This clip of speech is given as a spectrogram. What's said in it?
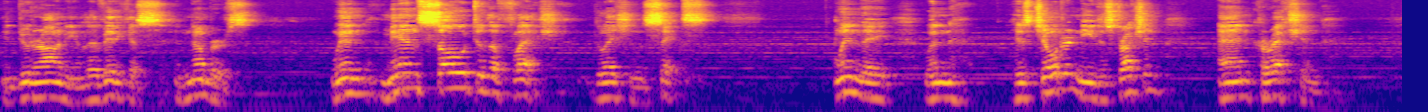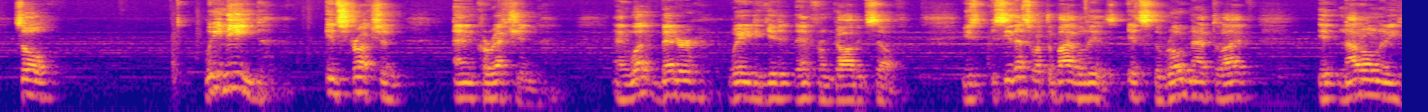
in Deuteronomy and Leviticus and Numbers. When men sow to the flesh, Galatians 6. When they when his children need instruction and correction. So we need instruction and correction. And what better way to get it than from God himself? You, you see, that's what the Bible is. It's the roadmap to life. It not only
